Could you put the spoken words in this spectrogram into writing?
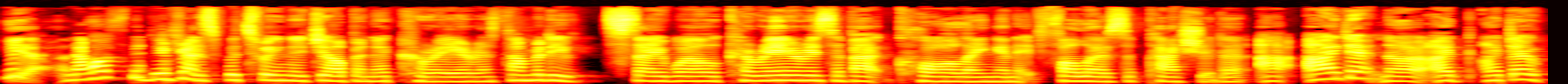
Yeah. And what's the difference between a job and a career? And somebody say, well, career is about calling and it follows a passion. And I, I don't know. I, I don't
